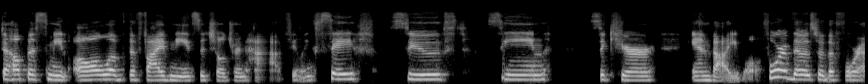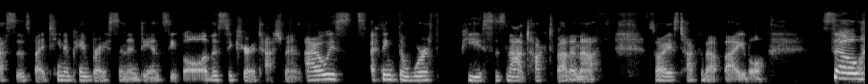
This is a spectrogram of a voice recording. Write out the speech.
to help us meet all of the five needs that children have feeling safe, soothed, seen, secure, and valuable. Four of those are the four S's by Tina Payne Bryson and Dan Siegel of a secure attachment. I always, I think the worth piece is not talked about enough. So I always talk about valuable. So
